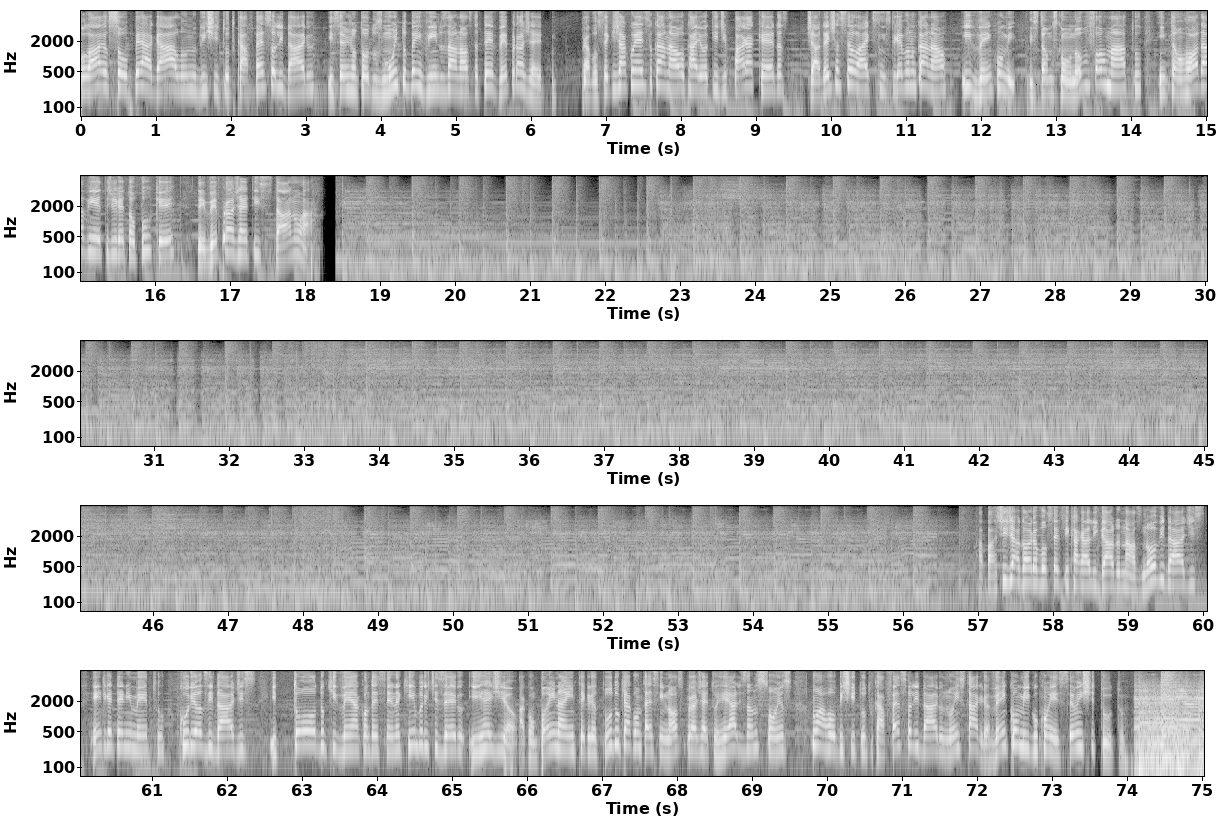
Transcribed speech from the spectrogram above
Olá, eu sou o PH, aluno do Instituto Café Solidário e sejam todos muito bem-vindos à nossa TV Projeto. Para você que já conhece o canal, caiu aqui de paraquedas, já deixa seu like, se inscreva no canal e vem comigo. Estamos com um novo formato, então roda a vinheta diretor porque TV Projeto está no ar. A partir de agora você ficará ligado nas novidades, entretenimento, curiosidades e todo o que vem acontecendo aqui em Buritizeiro e região. Acompanhe na íntegra tudo o que acontece em nosso projeto Realizando Sonhos no arroba Instituto Café Solidário no Instagram. Vem comigo conhecer o Instituto. Música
